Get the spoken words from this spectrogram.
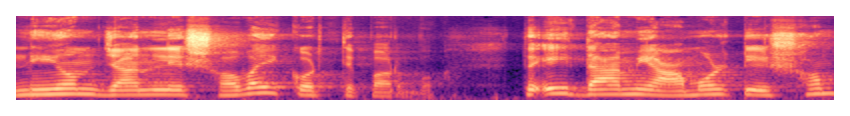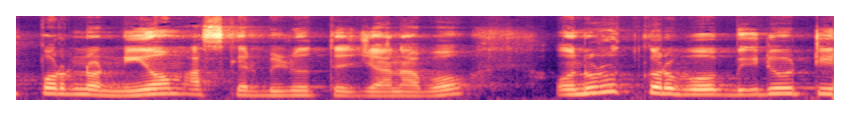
নিয়ম জানলে সবাই করতে পারব। তো এই দামি আমলটি সম্পূর্ণ নিয়ম আজকের ভিডিওতে জানাব। অনুরোধ করব ভিডিওটি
